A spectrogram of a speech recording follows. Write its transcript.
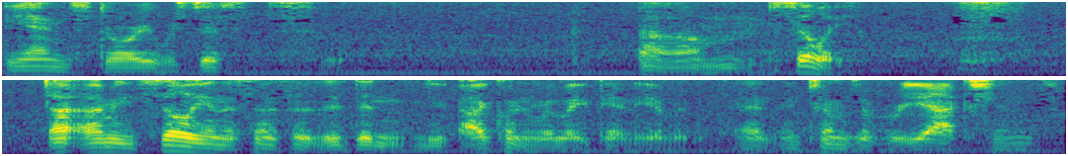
the end story was just um, silly. I, I, mean, silly in the sense that it didn't. I couldn't relate to any of it in terms of reactions.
